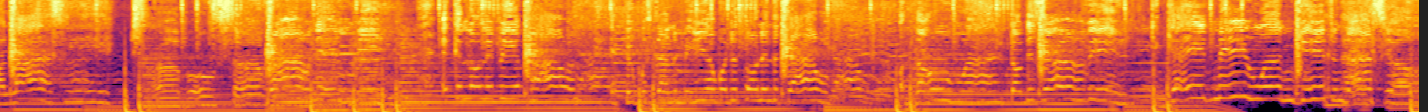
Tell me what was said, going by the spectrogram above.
All I see, trouble surrounding me. It can only be a power. If it was down to me, I would have thrown in the towel. Although I don't deserve it, you gave me one gift, and that's your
